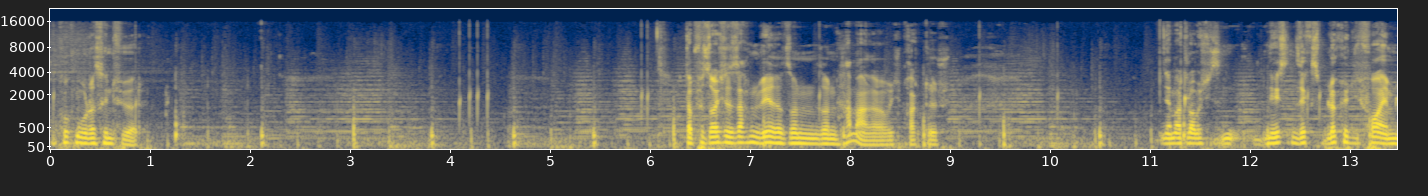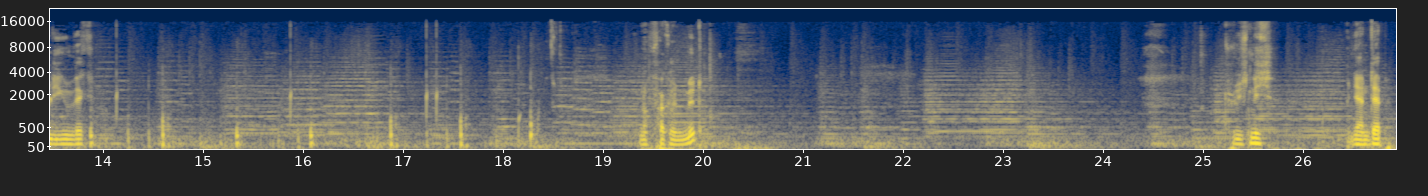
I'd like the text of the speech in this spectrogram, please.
Und gucken, wo das hinführt. Ich glaube, für solche Sachen wäre so ein, so ein Hammer, glaube ich, praktisch. Der macht, glaube ich, die nächsten sechs Blöcke, die vor ihm liegen, weg. Fackeln mit. Natürlich nicht. Bin ja ein Depp.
